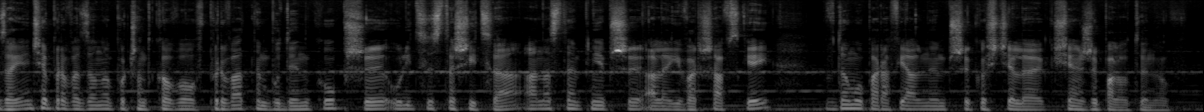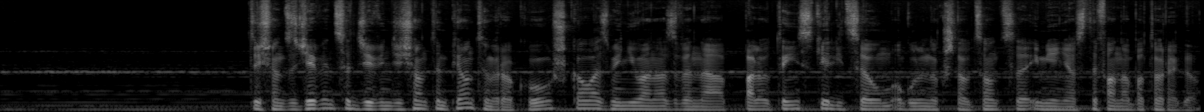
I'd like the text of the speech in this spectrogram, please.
Zajęcia prowadzono początkowo w prywatnym budynku przy ulicy Staszica, a następnie przy Alei Warszawskiej, w domu parafialnym przy kościele księży Palotynów. W 1995 roku szkoła zmieniła nazwę na Palotyńskie Liceum Ogólnokształcące imienia Stefana Batorego.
